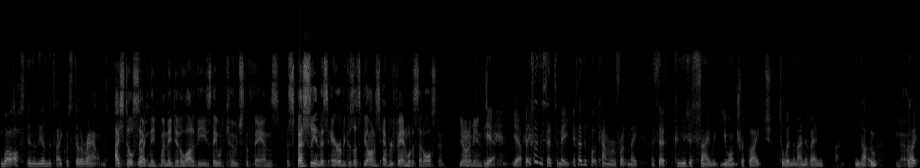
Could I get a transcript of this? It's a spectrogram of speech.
while Austin and the Undertaker were still around? I still say Like- when they when they did a lot of these, they would coach the fans, especially in this era, because let's be honest, every fan would have said Austin. You know what I mean? Yeah, yeah. But if they'd have said to me, if they'd have put a camera in front of me and said, "Can you just say you want Triple H to win the main event?" No, No. like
